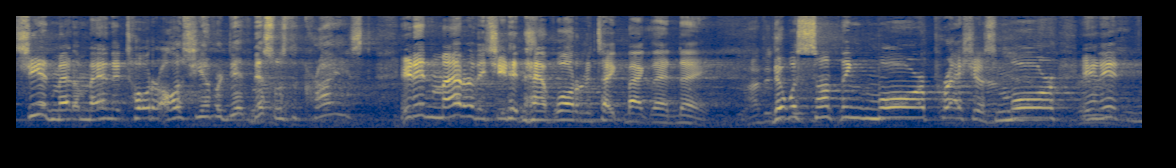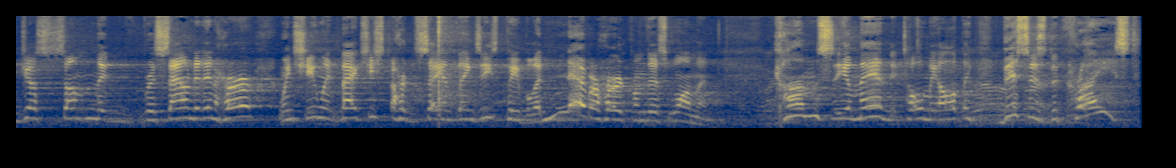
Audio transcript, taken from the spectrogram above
she had met a man that told her all she ever did. This was the Christ. It didn't matter that she didn't have water to take back that day. There was something more precious, more in it, just something that resounded in her. When she went back, she started saying things these people had never heard from this woman. Come see a man that told me all things. This is the Christ.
